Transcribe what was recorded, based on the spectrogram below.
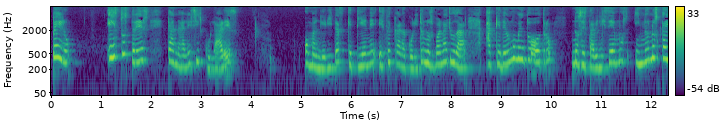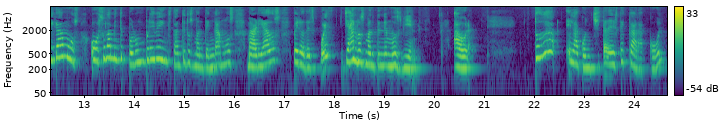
Pero estos tres canales circulares o mangueritas que tiene este caracolito nos van a ayudar a que de un momento a otro nos estabilicemos y no nos caigamos o solamente por un breve instante nos mantengamos mareados, pero después ya nos mantenemos bien. Ahora, toda la conchita de este caracol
